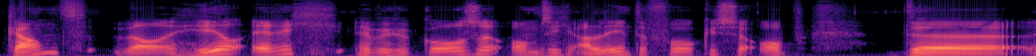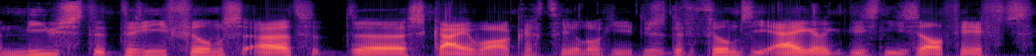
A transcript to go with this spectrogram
kant wel heel erg hebben gekozen om zich alleen te focussen op de nieuwste drie films uit de Skywalker-trilogie. Dus de films die eigenlijk Disney zelf heeft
